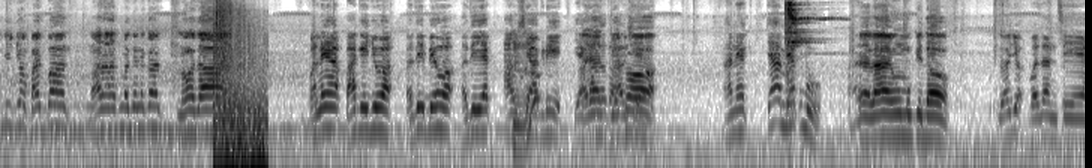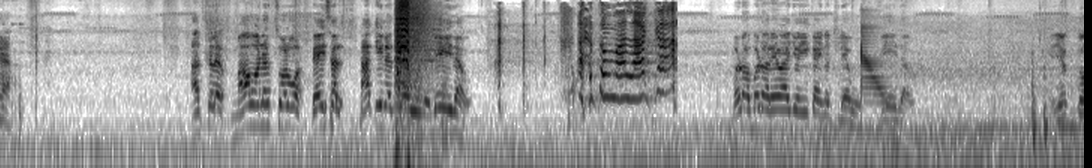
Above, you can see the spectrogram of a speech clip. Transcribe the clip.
ભાગી ગયો ભાઈબંધ મારા હાથમાં તેને કર નો જાય. ભલે ભાગી જુઓ હજી બેહો હજી એક આવશે આગડી બેઠો અને ક્યાં મેકવું? અરે લાય હું મૂકી દઉં. જોજો વજન છે. આજકાલ માવો નથી છોડવો પૈસલ તાકીને જ દેવું છે બે જાવ બડો બડો રેવા જો એ કઈ નથી લેવું. બે જાવ એક તો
